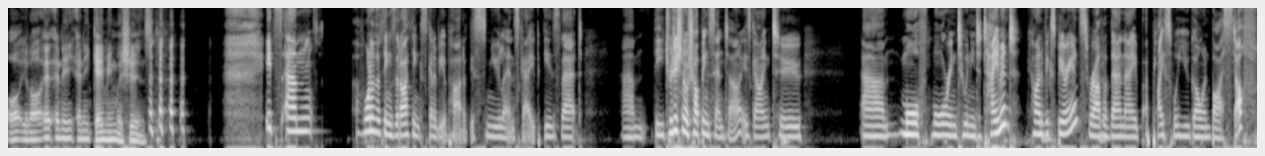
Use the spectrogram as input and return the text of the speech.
or you know, any any gaming machines. It's um, one of the things that I think is going to be a part of this new landscape is that um, the traditional shopping centre is going to um, morph more into an entertainment kind of experience rather than a, a place where you go and buy stuff.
